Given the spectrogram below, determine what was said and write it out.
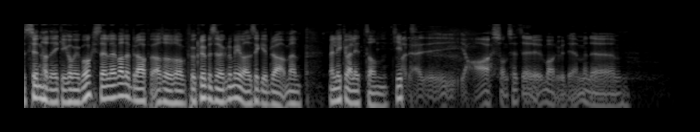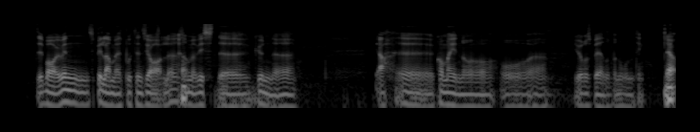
synd at det ikke kom i boks, eller var det bra? For, altså, for klubben sin økonomi var det sikkert bra, men, men likevel litt sånn Ja, kjipt? det, ja, sånn sett var det jo det, men det, det var jo en spiller med et potensial som vi visste kunne ja, eh, komme inn og, og eh, gjøre oss bedre på noen ting. Ja.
